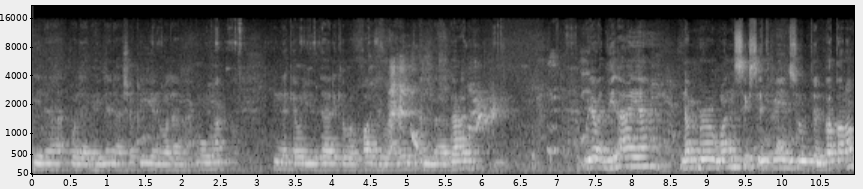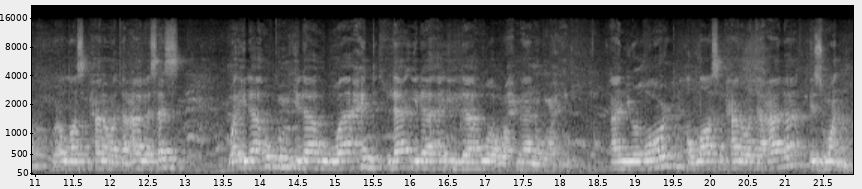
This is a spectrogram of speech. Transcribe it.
فينا ولا بيننا شقيا ولا محروما. إنك ولي ذلك والقادر عليه أما بعد. We are at the ayah number 163 in Surah Al-Baqarah where Allah subhanahu wa ta'ala says وَإِلَهُكُمْ إِلَهُ وَاحِدٌ لَا إِلَهَ إِلَّا هُوَ الرَّحْمَنُ الرَّحِيمُ And your Lord, Allah subhanahu wa ta'ala, is one.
